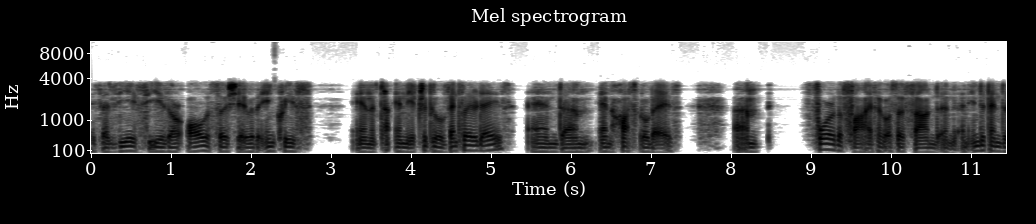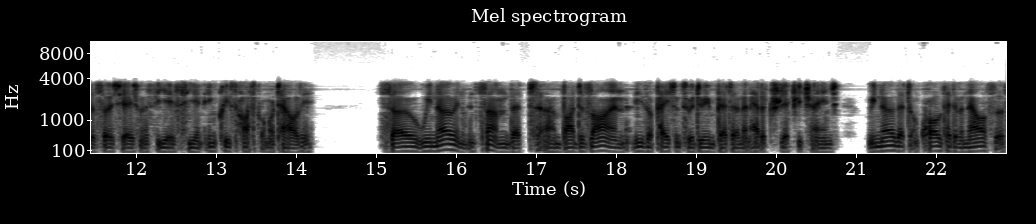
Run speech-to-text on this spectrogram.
is that VACs are all associated with an increase in the t- in the attributable ventilator days and um, and hospital days. Um, four of the five have also found an, an independent association with VAC and increased hospital mortality. So we know in, in some that um, by design, these are patients who are doing better and had a trajectory change. We know that on qualitative analysis,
